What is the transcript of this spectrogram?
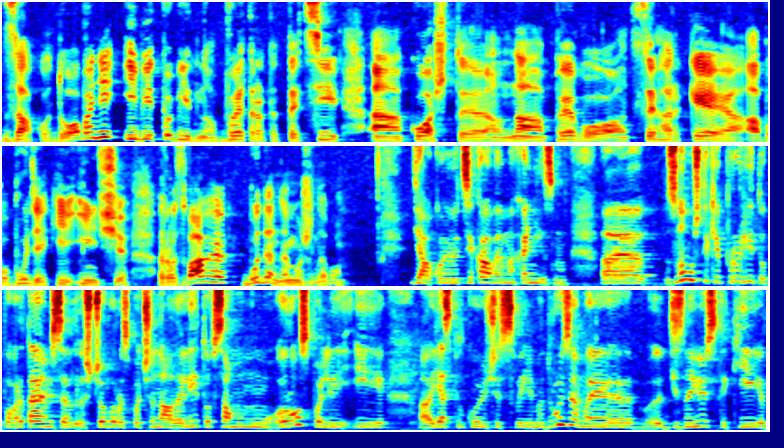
закодовані, і відповідно витратити ці е, кошти на пиво, цигарки або будь-які інші розваги буде неможливо. Дякую, цікавий механізм. Е, Знову ж таки про літо повертаємося, з чого розпочинали. Літо в самому розпалі, і е, я спілкуючись зі своїми друзями, дізнаюсь такі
